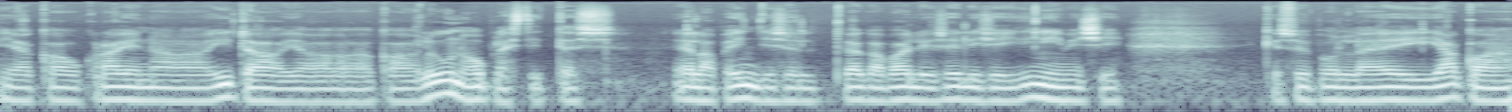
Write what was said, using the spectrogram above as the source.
ja ka Ukraina ida ja ka lõunaoblastites elab endiselt väga palju selliseid inimesi, kes võib-olla ei jaga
